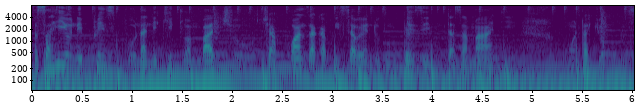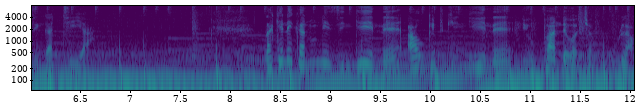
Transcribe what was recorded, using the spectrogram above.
Sasa hiyo ni principle na ni kitu ambacho cha kwanza kabisa wewe ndugu mpenzi mtazamaji unatakiwa kuzingatia. Lakini kanuni zingine au kitu kingine ni upande wa chakula.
